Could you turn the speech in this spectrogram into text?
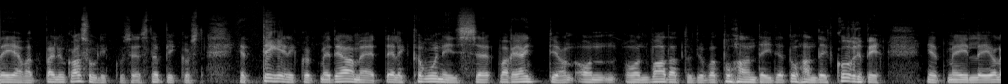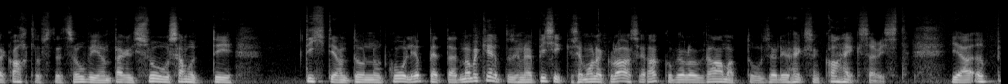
leiavad palju kasulikku sellest õpikust. Ja tegelikult me teame, et elektroonilise varianti on, on, on vaadatud juba tuhandeid ja tuhandeid kordi, nii et meil ei ole kahtlust, et see huvi on päris suur, samuti tihti on tulnud kooliõpetajad, no ma kirjutasin ühe pisikese molekulaarse rakubioloogia raamatu, see oli üheksakümmend kaheksa vist. ja õp-,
